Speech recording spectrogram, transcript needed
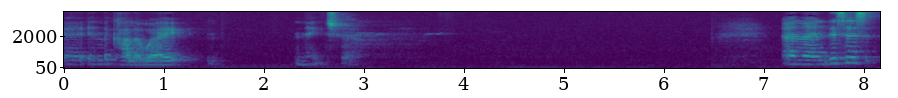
uh, in the colourway Nature. And then this is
